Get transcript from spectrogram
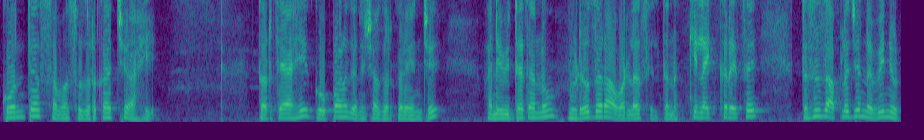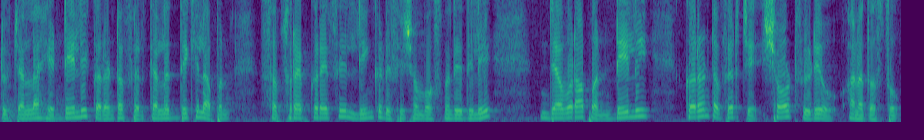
कोणत्या समाजसुधारकाचे आहे? तर ते आहे गोपाळ गणेश आगरकर यांचे. आणि विद्यार्थ्यांनो व्हिडिओ जर आवडला असेल तर नक्की लाईक करायचं आहे तसेच आपलं जे नवीन यूट्यूब चॅनल आहे डेली करंट अफेअर त्याला देखील आपण सबस्क्राईब करायचे लिंक डिस्क्रिप्शन बॉक्समध्ये दिली ज्यावर आपण डेली करंट अफेअरचे शॉर्ट व्हिडिओ आणत असतो.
